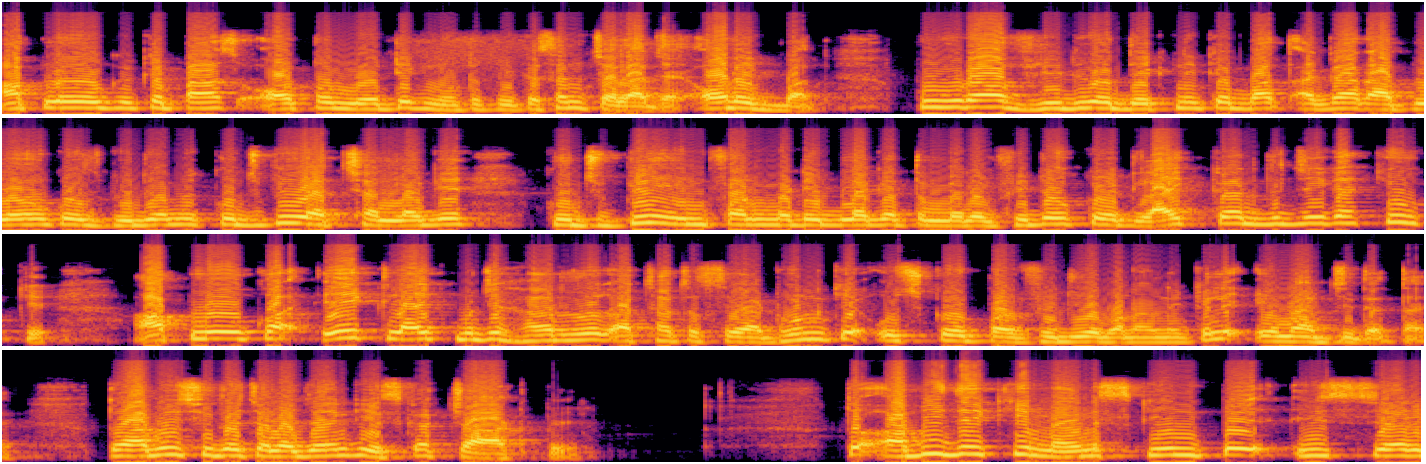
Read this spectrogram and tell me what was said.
आप लोगों के पास ऑटोमेटिक नोटिफिकेशन चला जाए। और एक बात, पूरा वीडियो देखने के बाद अगर आप लोगों को इस वीडियो में कुछ भी अच्छा लगे, कुछ भी इंफॉर्मेटिव लगे तो मेरे वीडियो को एक लाइक कर दीजिएगा। क्योंकि आप लोगों का एक लाइक मुझे हर रोज अच्छा अच्छा शेयर ढूंढ के उसके ऊपर वीडियो बनाने के लिए एनर्जी देता है। तो अभी सीधे चले जाएँगे इसका चार्ट पे। तो अभी देखिए मैंने स्क्रीन पे इस शेयर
